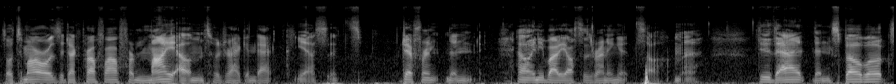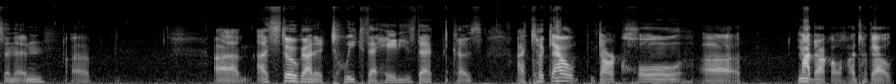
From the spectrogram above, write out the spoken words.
So tomorrow is the deck profile for my Elemental Dragon deck. Yes, it's different than how anybody else is running it, so I'm gonna do that, then spellbooks, and then uh, um, I still got to tweak the Hades deck because I took out Dark Hole, uh, not Dark Hole, I took out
